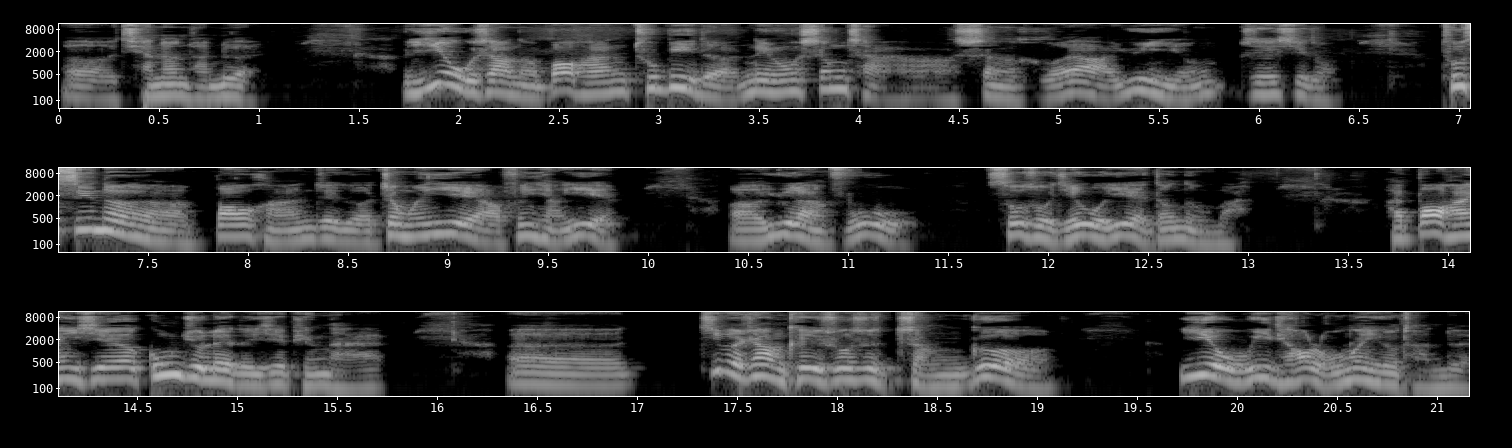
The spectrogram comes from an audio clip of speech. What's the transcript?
呃前端团队，业务上呢包含 To B 的内容生产啊、审核啊、运营这些系统，To C 呢包含这个正文页啊、分享页啊、预览服务、搜索结果页等等吧。还包含一些工具类的一些平台，呃，基本上可以说是整个业务一条龙的一个团队。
